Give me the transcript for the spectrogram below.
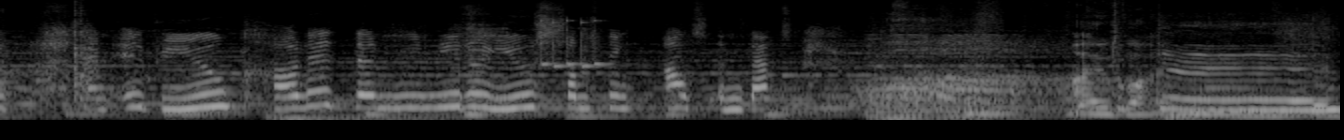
you. And if you cut it, then we need to use something else. And that's 아이고, 아이고. 네.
